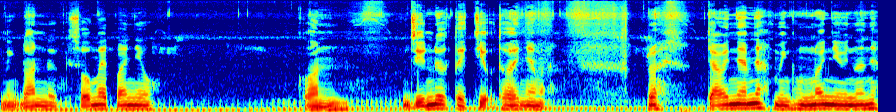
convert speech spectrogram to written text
mình đoán được số mét bao nhiêu. Còn dưới nước thì chịu thôi anh em ạ. Rồi chào anh em nhé mình không nói nhiều nữa nhé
